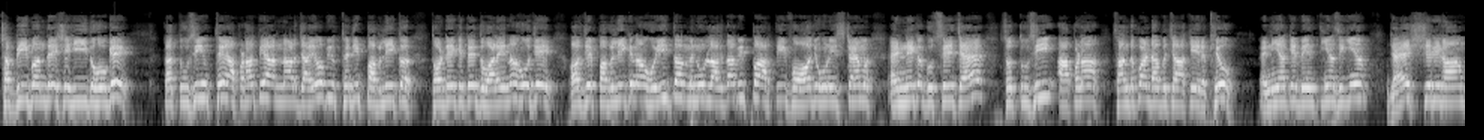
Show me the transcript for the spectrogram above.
26 ਬੰਦੇ ਸ਼ਹੀਦ ਹੋ ਗਏ। ਤਾਂ ਤੁਸੀਂ ਉੱਥੇ ਆਪਣਾ ਧਿਆਨ ਨਾਲ ਜਾਇਓ ਵੀ ਉੱਥੇ ਦੀ ਪਬਲਿਕ ਤੁਹਾਡੇ ਕਿਤੇ ਦੁਆਲੇ ਨਾ ਹੋ ਜੇ ਔਰ ਜੇ ਪਬਲਿਕ ਨਾ ਹੋਈ ਤਾਂ ਮੈਨੂੰ ਲੱਗਦਾ ਵੀ ਭਾਰਤੀ ਫੌਜ ਹੁਣ ਇਸ ਟਾਈਮ ਐਨੇ ਕ ਗੁੱਸੇ 'ਚ ਹੈ। ਸੋ ਤੁਸੀਂ ਆਪਣਾ ਸੰਦ ਭਾਂਡਾ ਬਚਾ ਕੇ ਰੱਖਿਓ। ਇੰਨੀਆਂ ਕੇ ਬੇਨਤੀਆਂ ਸੀਗੀਆਂ। ਜੈ ਸ਼੍ਰੀ ਰਾਮ,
